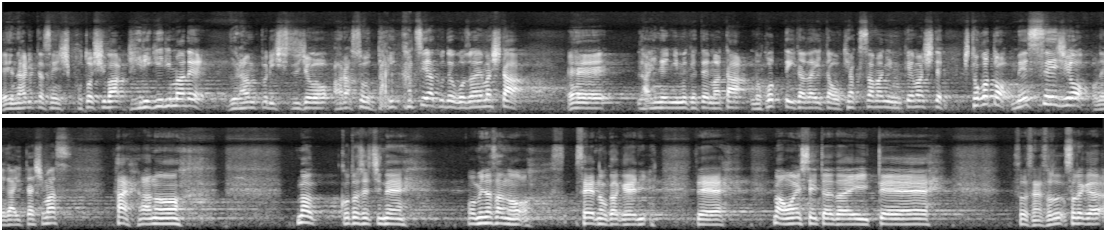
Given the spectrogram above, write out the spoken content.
え成田選手今年はギリギリまでグランプリ出場を争う大活躍でございました、えー、来年に向けてまた残っていただいたお客様に向けまして一言メッセージをお願いいたします。はいあのまあ今年1年皆さんの声援のおかげにで、まあ、応援していただいてそうですね。それそれが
